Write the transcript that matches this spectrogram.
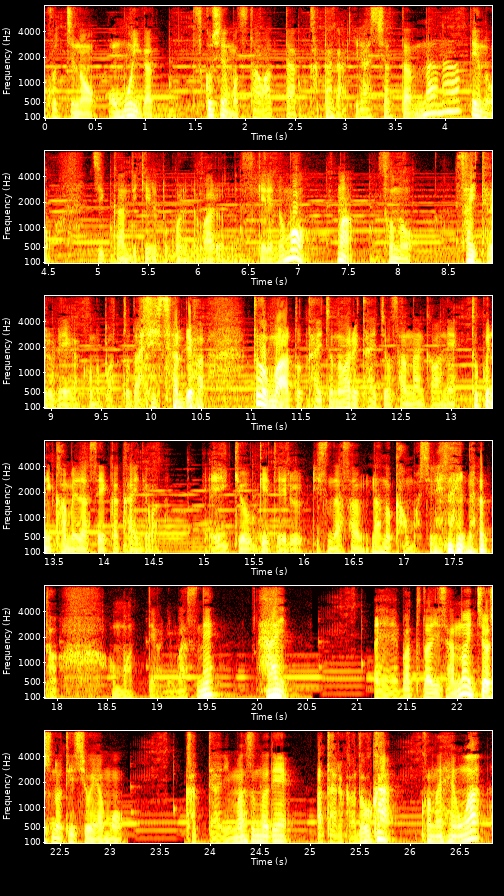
こっちの思いが少しでも伝わった方がいらっしゃったんだなっていうのを実感できるところではあるんですけれども、まあ、その最たる例がこのバッドダディさんでは、と、まあ、あと体調の悪い隊長さんなんかはね、特に亀田製菓会では影響を受けているリスナーさんなのかもしれないなと思っておりますね。はい。えー、バッドダディさんの一押しの手塩屋も買ってありますので、当たるかどうか、この辺は、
